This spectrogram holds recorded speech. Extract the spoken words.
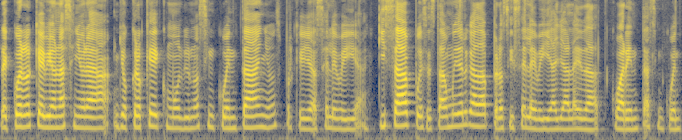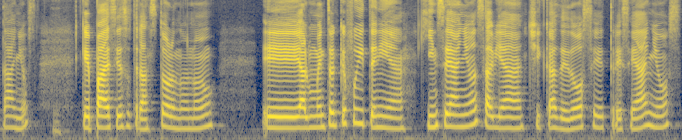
Recuerdo que había una señora, yo creo que como de unos 50 años, porque ya se le veía, quizá pues estaba muy delgada, pero sí se le veía ya la edad, 40, 50 años, que padecía su trastorno, ¿no? Eh, al momento en que fui tenía 15 años, había chicas de 12, 13 años,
